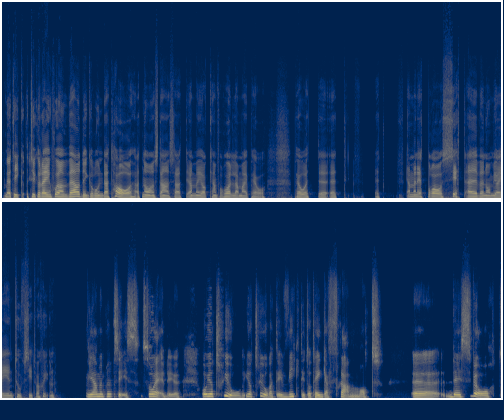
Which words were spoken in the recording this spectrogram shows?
Men jag tycker, tycker det är en skön värdegrund att ha, att någonstans att ja, men jag kan förhålla mig på, på ett, ett ja, men ett bra sätt även om jag är i en tuff situation. Ja men precis, så är det ju. Och jag tror, jag tror att det är viktigt att tänka framåt. Eh, det är svårt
